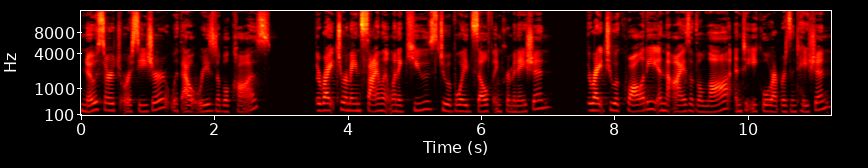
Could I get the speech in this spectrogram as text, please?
no search or seizure without reasonable cause, the right to remain silent when accused to avoid self incrimination, the right to equality in the eyes of the law and to equal representation,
